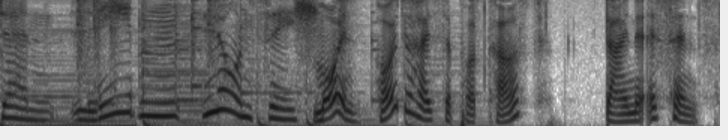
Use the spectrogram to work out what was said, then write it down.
Denn Leben lohnt sich. Moin, heute heißt der Podcast Deine Essenz.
